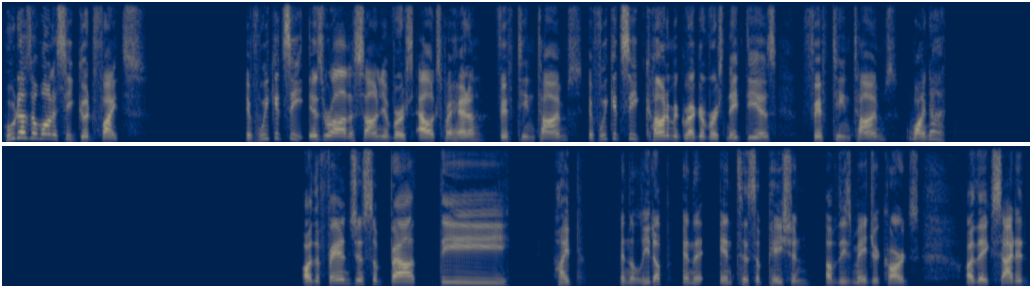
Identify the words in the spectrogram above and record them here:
Who doesn't want to see good fights? If we could see Israel Adesanya versus Alex Pereira 15 times, if we could see Conor McGregor versus Nate Diaz 15 times, why not? Are the fans just about the hype and the lead up and the anticipation of these major cards? Are they excited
